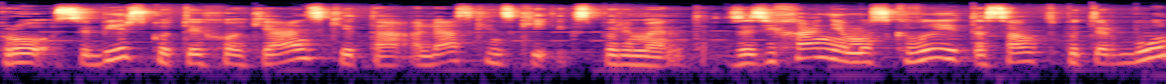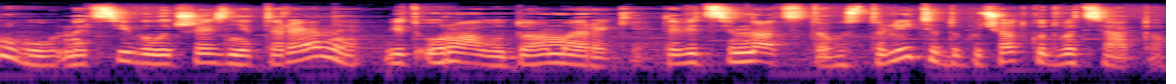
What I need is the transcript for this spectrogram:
Про Сибірсько-Тихоокеанські та Аляскінські експерименти, зазіхання Москви та Санкт-Петербургу на ці величезні терени від Уралу до Америки та від 17 століття до початку 20-го.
